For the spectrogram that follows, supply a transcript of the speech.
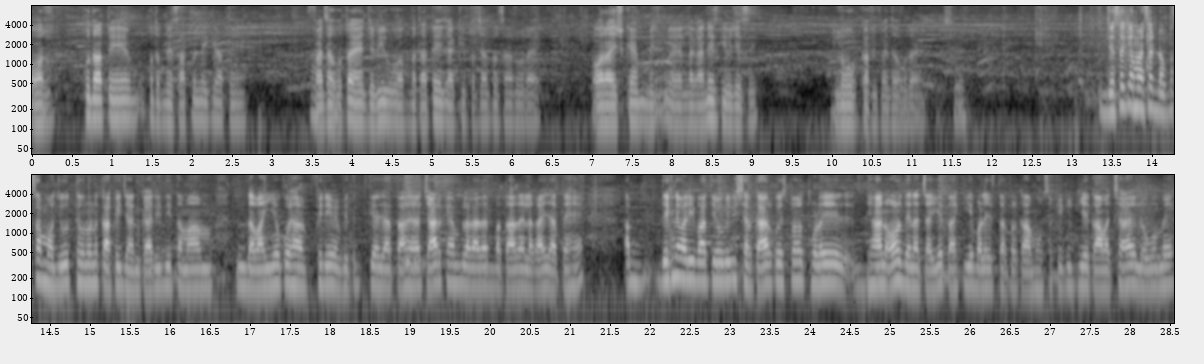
और खुद आते हैं खुद अपने साथ में लेके आते हैं। फ़ायदा होता है जब भी वो आप बताते हैं जाके प्रचार प्रसार हो रहा है और आयुष कैम्प लगाने की वजह से लोगों को काफ़ी फ़ायदा हो रहा है। तो जैसा कि हमारे साथ डॉक्टर साहब मौजूद थे, उन्होंने काफ़ी जानकारी दी, तमाम दवाइयों को यहाँ फ्री में वितरित किया जाता है चार कैंप लगा बता रहे लगाए जाते हैं। अब देखने वाली बात ये होगी कि सरकार को इस पर थोड़े ध्यान और देना चाहिए ताकि ये बड़े स्तर पर काम हो सके, क्योंकि ये काम अच्छा है, लोगों में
